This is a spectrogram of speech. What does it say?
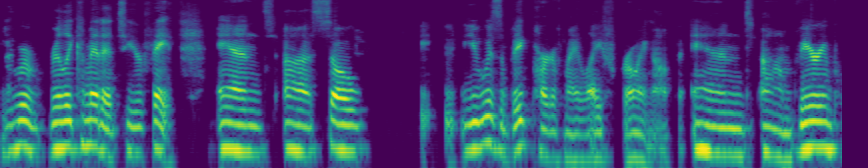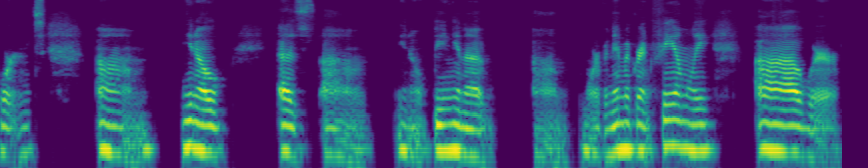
you were really committed to your faith, and uh, so you was a big part of my life growing up and um, very important. Um, you know, as um, you know, being in a um, more of an immigrant family uh, where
